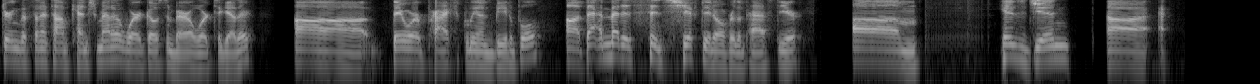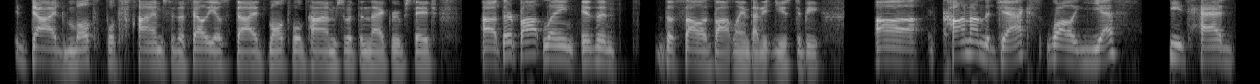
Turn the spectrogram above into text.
during the Senna Tahm Kench meta, where Ghost and BeryL worked together, uh, they were practically unbeatable. Uh, that meta has since shifted over the past year. Um, his Jhin, uh, died multiple times. His Aphelios died multiple times within that group stage. Uh, their bot lane isn't the solid bot lane that it used to be. Uh, Khan on the Jax, while yes, he's had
